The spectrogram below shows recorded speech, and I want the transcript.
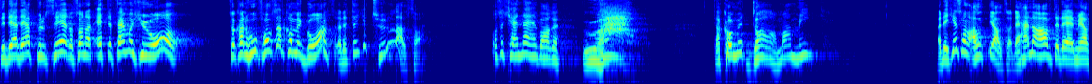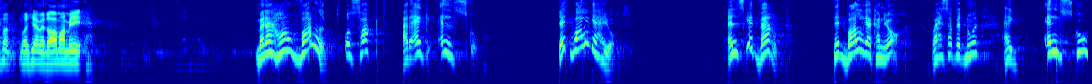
det der, der pulserer sånn at etter 25 år så kan hun fortsatt komme gående. Dette er ikke tull, altså. Og så kjenner jeg bare Wow! Der kommer dama mi. Det er ikke sånn alltid, altså. Det hender av og til det er mer sånn 'Nå kommer dama mi.' Men jeg har valgt og sagt at jeg elsker henne. Det er et valg jeg har gjort. Elsker er et verb. Det er et valg jeg kan gjøre. Og jeg har sagt noe, jeg elsker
